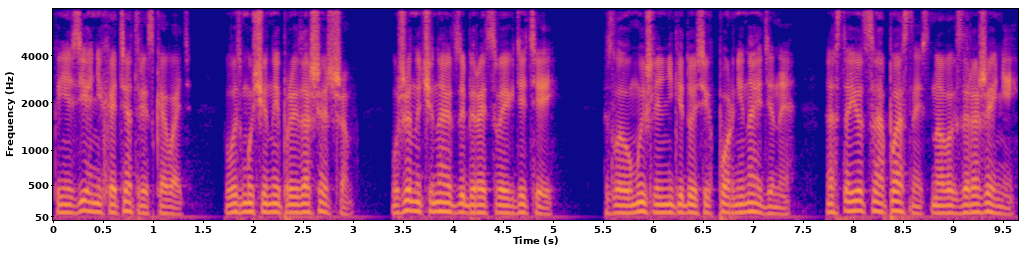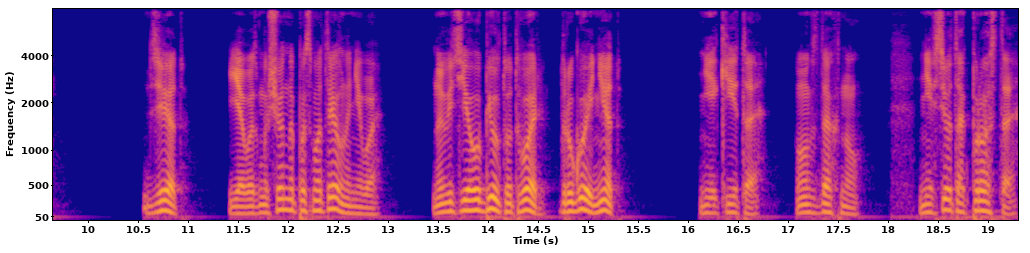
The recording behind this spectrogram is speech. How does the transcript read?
Князья не хотят рисковать, возмущены произошедшим, уже начинают забирать своих детей. Злоумышленники до сих пор не найдены. Остается опасность новых заражений. Дед, я возмущенно посмотрел на него. Но ведь я убил ту тварь, другой нет. Никита, он вздохнул. Не все так просто.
